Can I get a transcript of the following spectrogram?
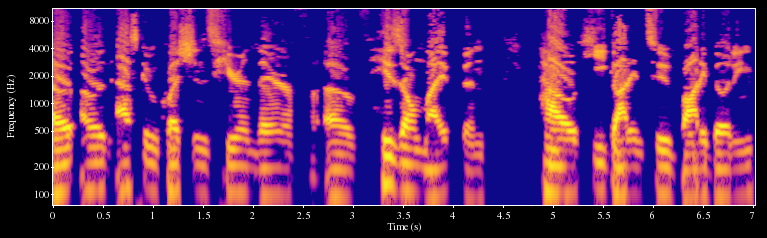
I, I would ask him questions here and there of, of his own life and how he got into bodybuilding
